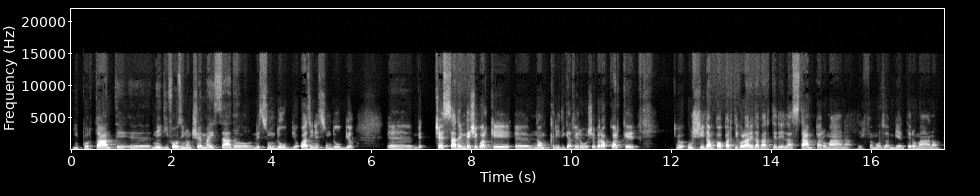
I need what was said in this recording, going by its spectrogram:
importante, eh, nei tifosi non c'è mai stato nessun dubbio, quasi nessun dubbio. Eh, c'è stata invece qualche, eh, non critica feroce, però qualche uscita un po' particolare da parte della stampa romana, del famoso ambiente romano,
